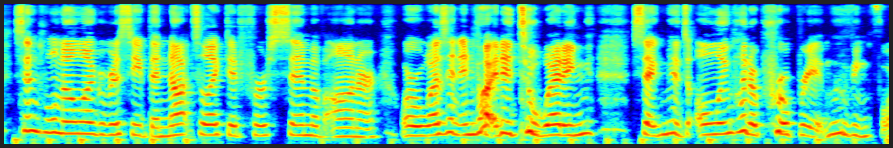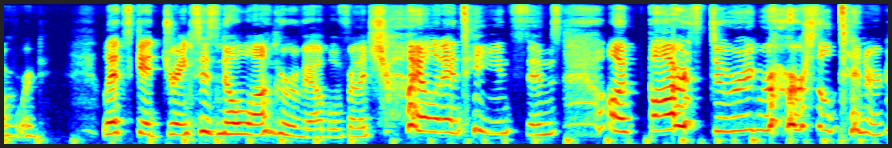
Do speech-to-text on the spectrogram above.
Sims will no longer receive the not selected for Sim of Honor or wasn't invited to wedding segments only when appropriate moving forward. Let's Get Drinks is no longer available for the child and teen Sims on bars during rehearsal dinner,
